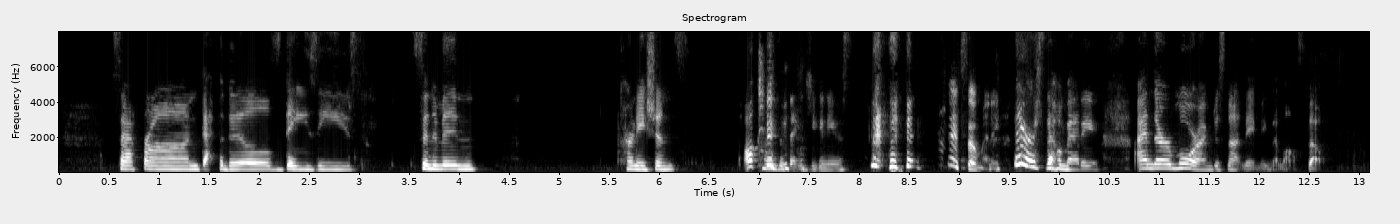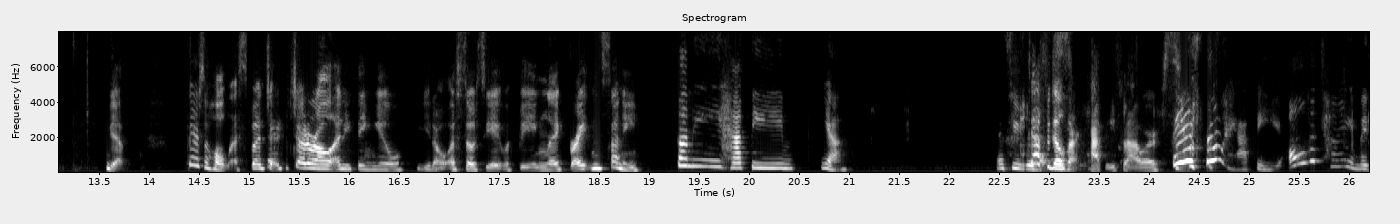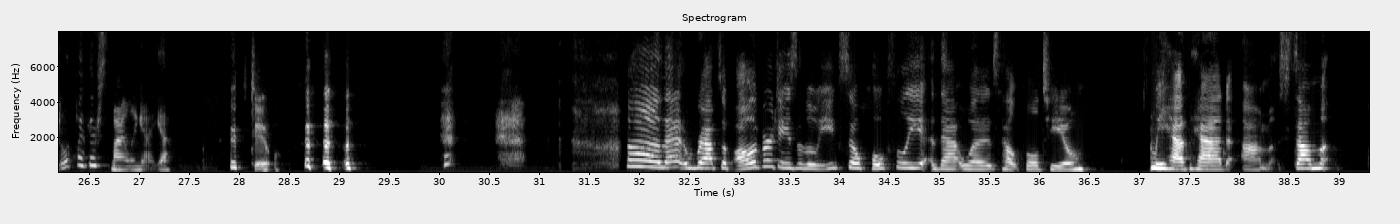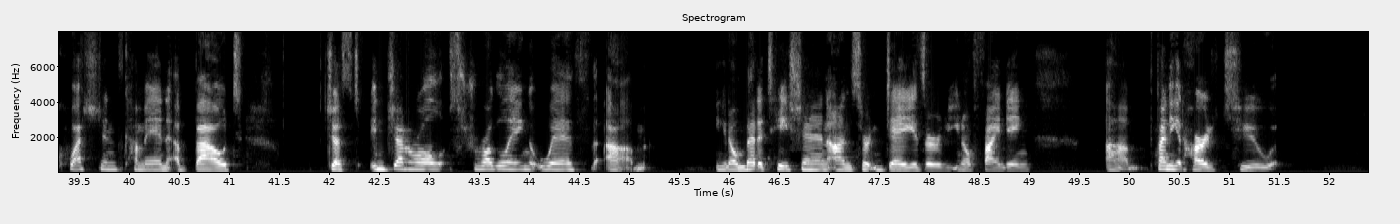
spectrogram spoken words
Saffron, daffodils, daisies cinnamon, carnations, all kinds of things you can use. There's so many. There are so many. And there are more. I'm just not naming them all. So, yeah. There's a whole list, but general anything you, you know, associate with being like bright and sunny. Sunny, happy. Yeah. That's usually Daffodils aren't happy flowers. They're so happy all the time. They look like they're smiling at you. They do. Uh, that wraps up all of our days of the week. So hopefully that was helpful to you. We have had um, some questions come in about just in general struggling with, um, you know, meditation on certain days or, you know, finding, um, finding it hard to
